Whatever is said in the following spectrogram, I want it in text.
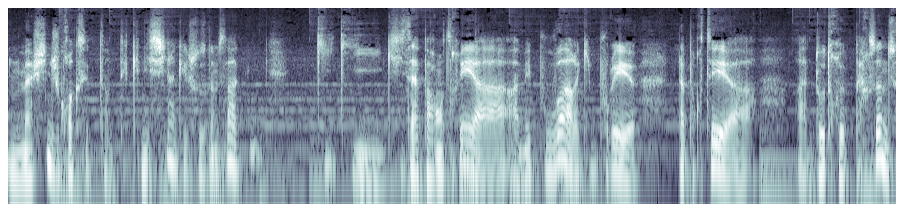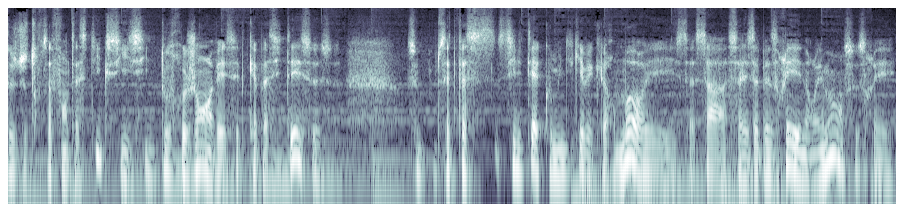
une machine. Je crois que c'est un technicien, quelque chose comme ça, qui, qui, qui s'apparenterait à, à mes pouvoirs et qui pourrait l'apporter à, à d'autres personnes. Je trouve ça fantastique si, si d'autres gens avaient cette capacité, ce- ce- ce- cette facilité à communiquer avec leurs morts, et ça, ça, ça les apaiserait énormément. Ce serait.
